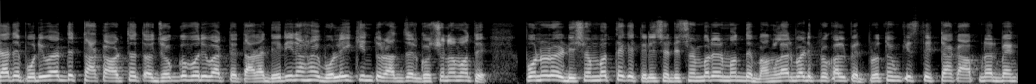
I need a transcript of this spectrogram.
যাতে পরিবারদের টাকা অর্থাৎ যোগ্য পরিবারতে টাকা দেরি না হয় বলেই কিন্তু রাজ্যের ঘোষণা মতে পনেরোই ডিসেম্বর থেকে তিরিশে ডিসেম্বরের মধ্যে বাংলার বাড়ি প্রকল্পের প্রথম কিস্তির টাকা আপনার ব্যাংক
